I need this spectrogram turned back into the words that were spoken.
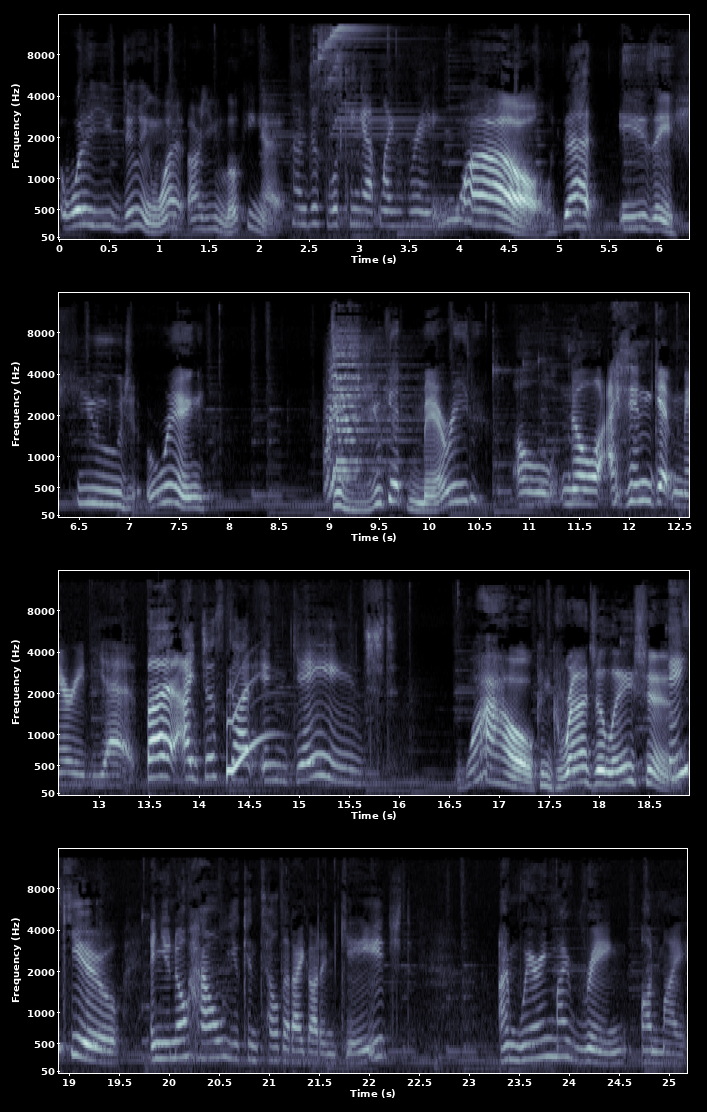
what are you doing? What are you looking at? I'm just looking at my ring. Wow, that is a huge ring. Did you get married? Oh, no, I didn't get married yet, but I just got engaged. Wow, congratulations. Thank you. And you know how you can tell that I got engaged? I'm wearing my ring on my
